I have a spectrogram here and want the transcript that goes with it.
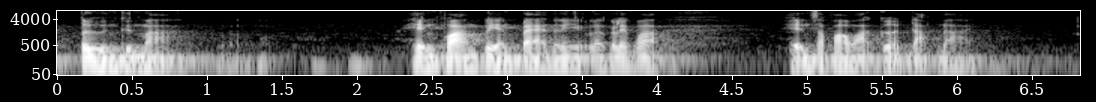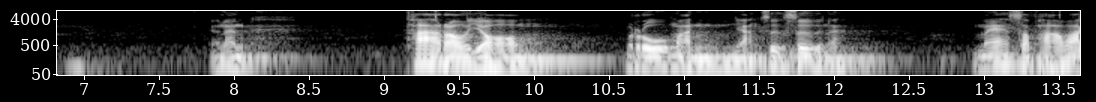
ๆตื่นขึ้นมา เห็นความเปลี่ยนแปลงตัวนี้แล้วก็เรียกว่าเห็นสภาวะเกิดดับได้ดังนั้น ถ้าเรายอมรู้มันอย่างซื่อๆนะ แม้สภาวะ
